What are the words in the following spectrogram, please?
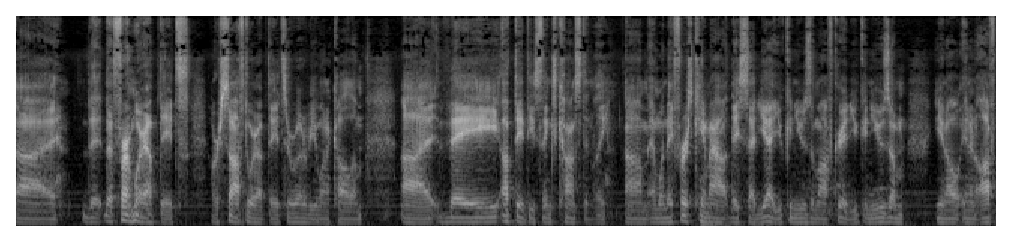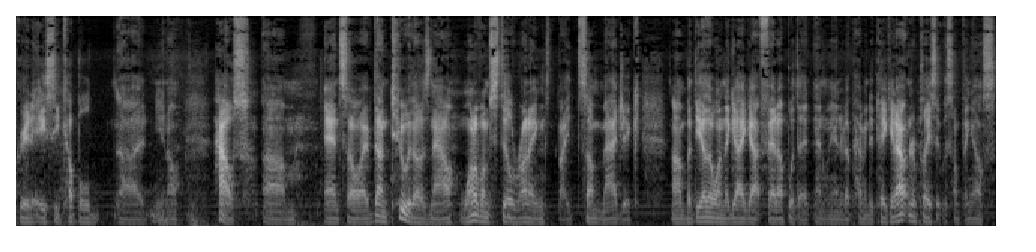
uh, the the firmware updates or software updates or whatever you want to call them. Uh, they update these things constantly. Um, and when they first came out, they said, yeah, you can use them off grid. You can use them, you know, in an off grid AC coupled, uh, you know, house. Um, and so I've done two of those now. One of them's still running by some magic. Um, but the other one, the guy got fed up with it, and we ended up having to take it out and replace it with something else.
